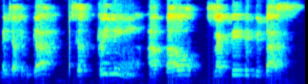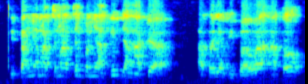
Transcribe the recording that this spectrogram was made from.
meja ketiga screening atau selektivitas. Ditanya macam-macam penyakit yang ada atau yang dibawa atau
